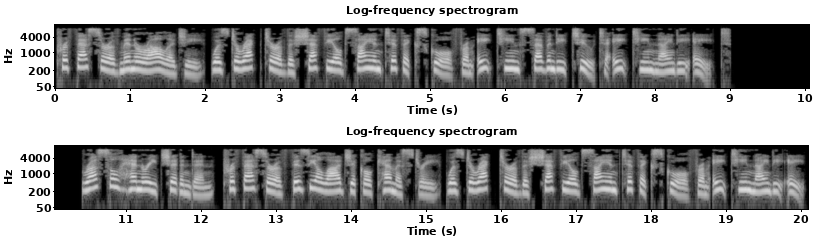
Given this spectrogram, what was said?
professor of mineralogy, was director of the Sheffield Scientific School from 1872 to 1898. Russell Henry Chittenden, professor of physiological chemistry, was director of the Sheffield Scientific School from 1898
